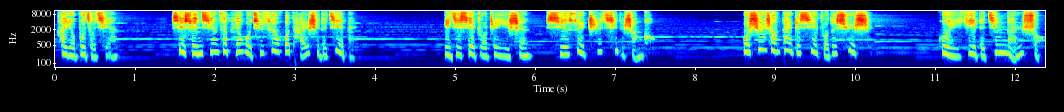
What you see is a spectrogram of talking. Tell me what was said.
还有不久前，谢玄清在陪我去淬火台时的戒备，以及谢卓这一身邪祟之气的伤口，我身上带着谢卓的血史，诡异的金南手。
